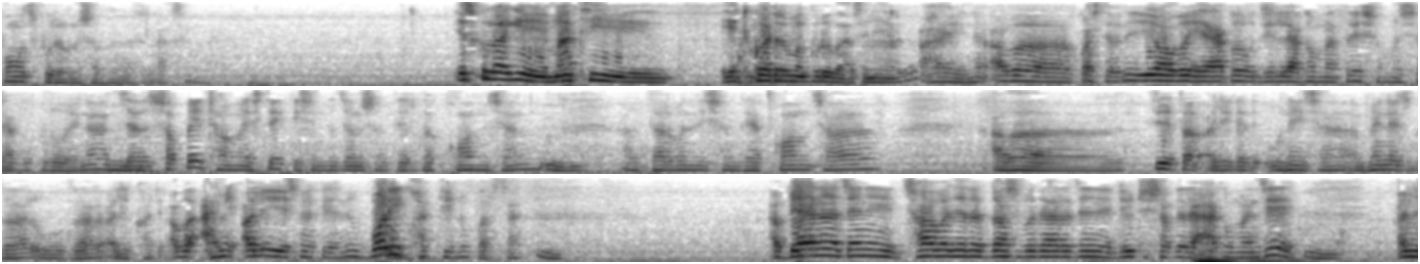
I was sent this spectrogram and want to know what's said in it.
पहुँच पुर्याउन सक्छौँ जस्तो लाग्छ यसको लागि माथि हेडक्वार्टरमा कुरो भएको छ नि होइन अब कस्तो भने यो अब यहाँको जिल्लाको मात्रै समस्याको कुरो होइन। सबै ठाउँमा यस्तै किसिमको जनसङ्ख्याहरू कम छन्। अब दरबन्दी सङ्ख्या कम छ। अब त्यो त अलिकति हुनै छ म्यानेज गर ऊ गर अलिक खट अब हामी अलि यसमा के भने बढी खटिनुपर्छ अब बिहान चाहिँ नि छ बजेर दस बजेर चाहिँ ड्युटी सकेर आएको मान्छे अनि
